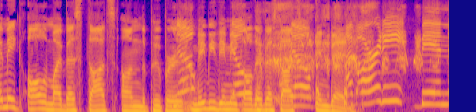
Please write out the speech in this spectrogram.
I make all of my best thoughts on the pooper. No. Maybe they make No. all their best thoughts No. in bed. I've already been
